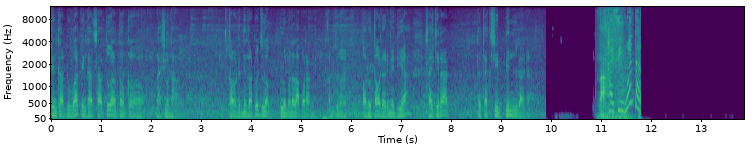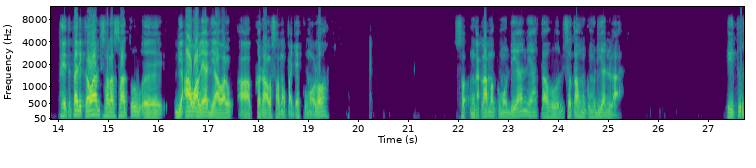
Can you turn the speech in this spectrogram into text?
tingkat 2, tingkat 1 atau ke nasional. Kalau di tingkat 2 juga belum ada laporan. Kami juga baru tahu dari media. Saya kira deteksi BIN sudah ada. Nah, itu tadi kawan salah satu eh, di awal ya, di awal uh, kenal sama Pak Cek Kumolo. So, enggak lama kemudian ya, tahun setahun kemudian lah. Itu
